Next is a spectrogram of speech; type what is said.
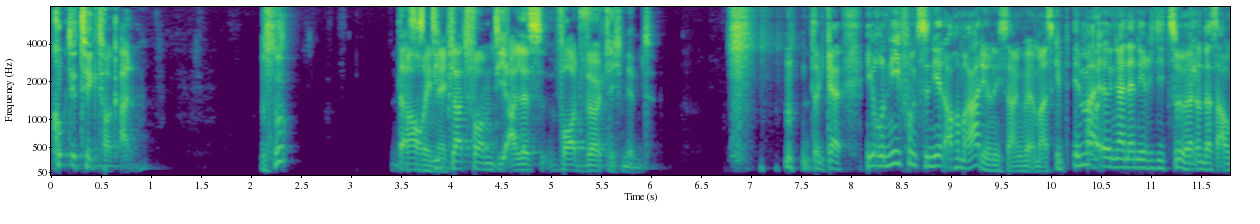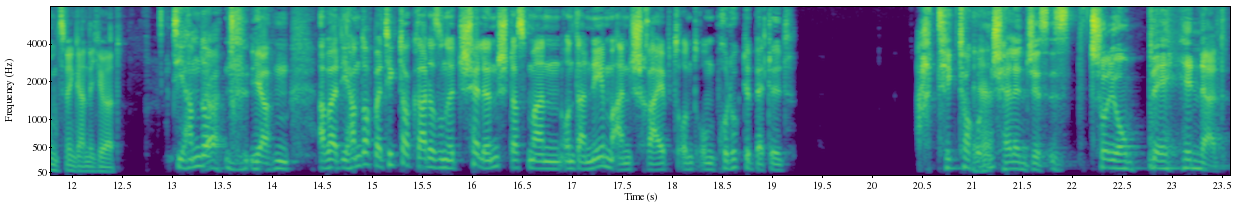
Guck dir TikTok an. Das Brauch ist die nicht. Plattform, die alles wortwörtlich nimmt. Ironie funktioniert auch im Radio nicht, sagen wir immer. Es gibt immer Aber- irgendeinen, der nicht richtig zuhört und das Augenzwinkern nicht hört. die haben doch, ja, hm, aber die haben doch bei TikTok gerade so eine Challenge, dass man Unternehmen anschreibt und um Produkte bettelt. Ach, TikTok Hä? und Challenges ist, Entschuldigung, behindert.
